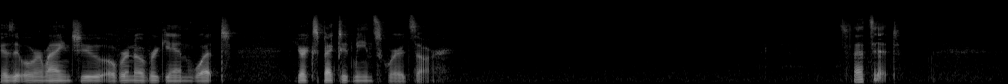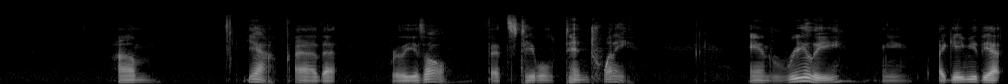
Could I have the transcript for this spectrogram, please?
because it will remind you over and over again what your expected mean squareds are. So that's it. Um, yeah, uh, that really is all. That's table 1020. And really, I mean, I gave you that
